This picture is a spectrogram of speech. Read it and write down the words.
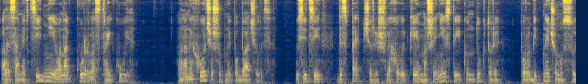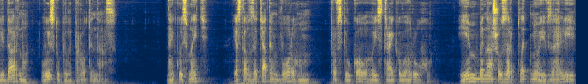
Але саме в ці дні вона курва страйкує. Вона не хоче, щоб ми побачилися. Усі ці диспетчери, шляховики, машиністи і кондуктори по робітничому солідарно виступили проти нас. На якусь мить я став затятим ворогом профспілкового і страйкового руху. Їм би нашу зарплатню і взагалі,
